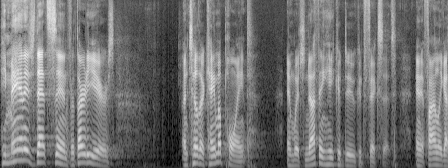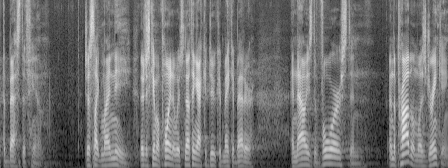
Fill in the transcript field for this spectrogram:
He managed that sin for 30 years until there came a point in which nothing he could do could fix it. And it finally got the best of him. Just like my knee, there just came a point at which nothing I could do could make it better. And now he's divorced, and, and the problem was drinking.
